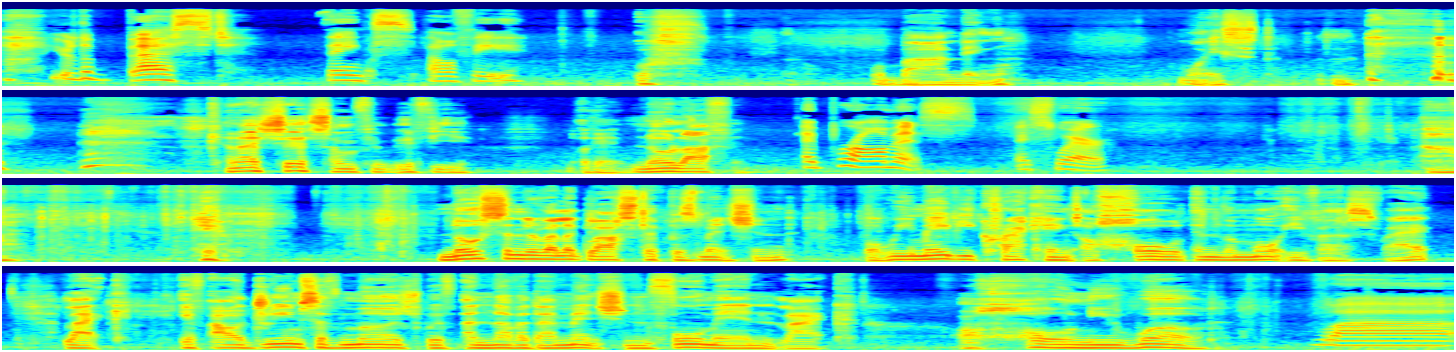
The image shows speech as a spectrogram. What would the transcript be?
You're the best. Thanks, Alfie. Oof. We're bonding. Moist. Mm. Can I share something with you? Okay, no laughing. I promise. I swear. Here. No Cinderella glass slippers mentioned, but we may be cracking a hole in the multiverse, right? Like, if our dreams have merged with another dimension, forming like a whole new world. Wow,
